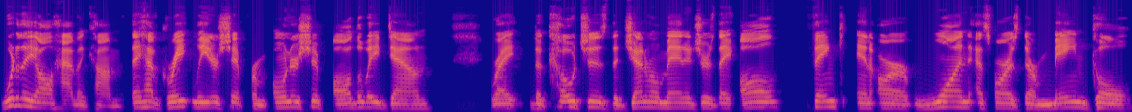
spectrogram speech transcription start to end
what do they all have in common? They have great leadership from ownership all the way down right? The coaches, the general managers, they all think and are one as far as their main goal.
